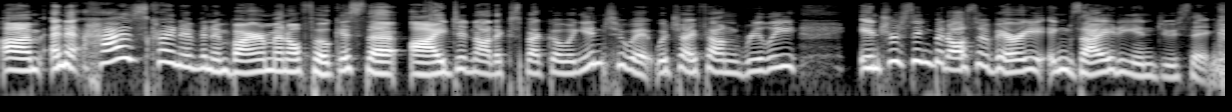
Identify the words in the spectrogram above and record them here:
Um, and it has kind of an environmental focus that I did not expect going into it, which I found really interesting, but also very anxiety inducing.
